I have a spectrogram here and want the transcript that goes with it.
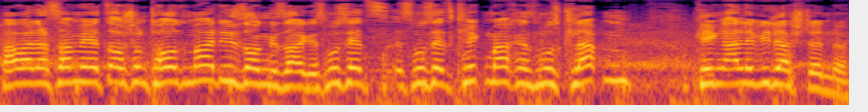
Aber das haben wir jetzt auch schon tausendmal die Saison gesagt. Es muss jetzt, es muss jetzt Klick machen, es muss klappen gegen alle Widerstände.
